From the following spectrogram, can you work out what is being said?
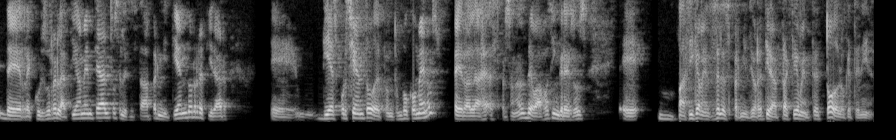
de recursos relativamente altos se les estaba permitiendo retirar eh, 10% o de pronto un poco menos, pero a las personas de bajos ingresos eh, básicamente se les permitió retirar prácticamente todo lo que tenían.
